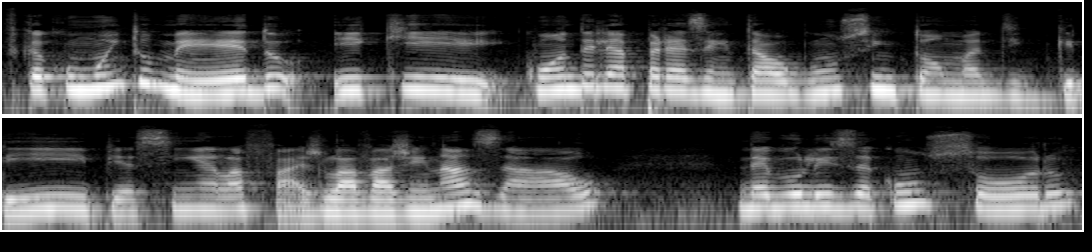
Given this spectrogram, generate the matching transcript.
fica com muito medo e que quando ele apresentar algum sintoma de gripe, assim, ela faz lavagem nasal, nebuliza com soro.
